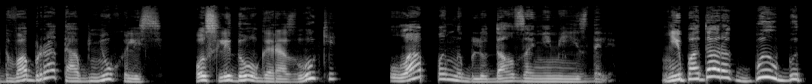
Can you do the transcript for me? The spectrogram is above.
Два брата обнюхались после долгой разлуки. Лапа наблюдал за ними издали. Не подарок был бы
